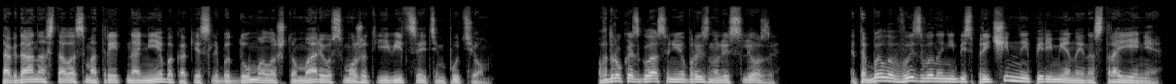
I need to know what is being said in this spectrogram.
Тогда она стала смотреть на небо, как если бы думала, что Мариус может явиться этим путем. Вдруг из глаз у нее брызнули слезы. Это было вызвано не беспричинной переменой настроения,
